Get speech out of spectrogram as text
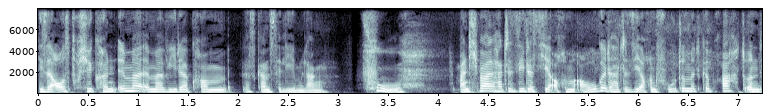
diese Ausbrüche können immer, immer wieder kommen, das ganze Leben lang. Puh. Manchmal hatte sie das hier auch im Auge, da hatte sie auch ein Foto mitgebracht. Und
